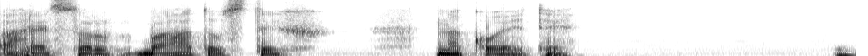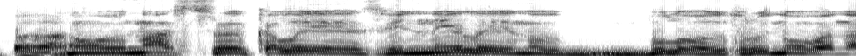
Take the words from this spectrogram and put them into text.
агресор багато встиг накоїти? Багато. Ну, у нас, е, коли звільнили, ну було зруйновано.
